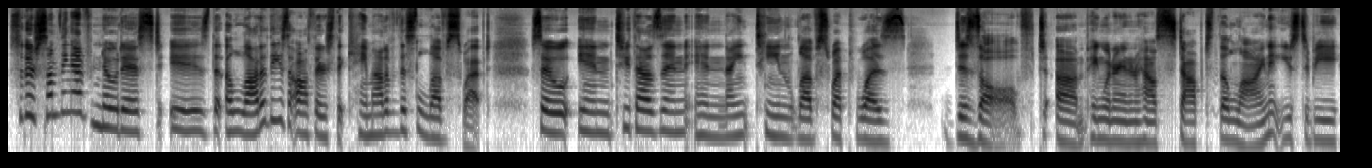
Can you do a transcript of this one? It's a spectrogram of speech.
so there's something I've noticed is that a lot of these authors that came out of this Loveswept. So in 2019, Loveswept was dissolved. Um, Penguin Random House stopped the line. It used to be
